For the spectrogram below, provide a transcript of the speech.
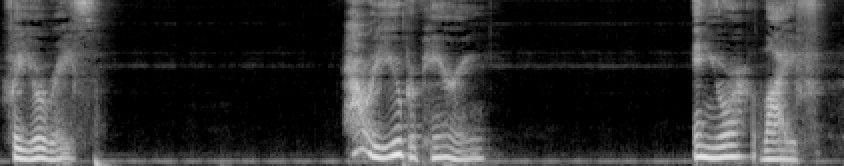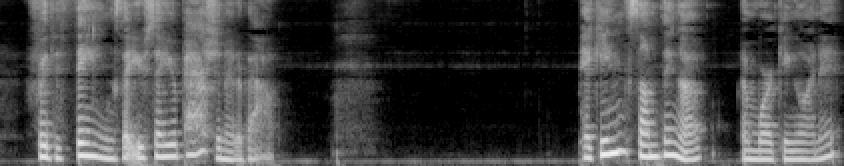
for your race? How are you preparing in your life for the things that you say you're passionate about? Picking something up and working on it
